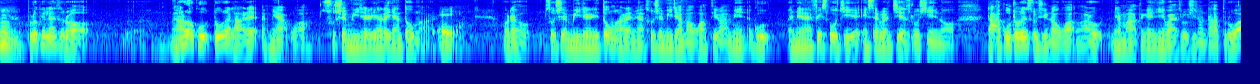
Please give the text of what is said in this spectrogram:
อืมဘလို့ဖြစ်လဲဆိုတော့ငါတို့အခုတိုးတက်လာတဲ့အမြကွာ social media တွေကလည်းအရင်တုံးလာတယ်အေး ဟုတ်တယ်ဟုတ် social media တွေတုံးလာတယ်မြ social media မှာကွာတည်လားမင်းအခုအမြဲတမ်း Facebook ကြည့်တယ် Instagram ကြည့်ရဆိုလို့ရှိရင်တော့ဒါအခုတိုးလို့ဆိုလို့ရှိရင်တော့ကွာငါတို့မြန်မာတကယ်ကြီးပါဆိုလို့ရှိရင်တော့ဒါသူတို့က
